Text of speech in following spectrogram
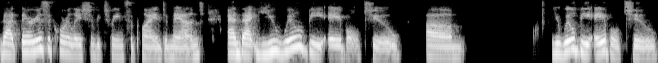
that there is a correlation between supply and demand and that you will be able to, um, you will be able to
